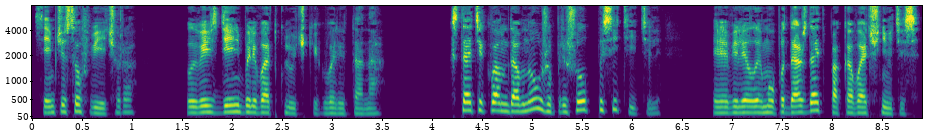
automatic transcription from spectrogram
«Семь часов вечера. Вы весь день были в отключке», — говорит она. «Кстати, к вам давно уже пришел посетитель. Я велела ему подождать, пока вы очнетесь,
